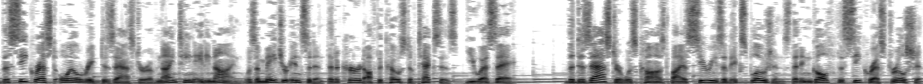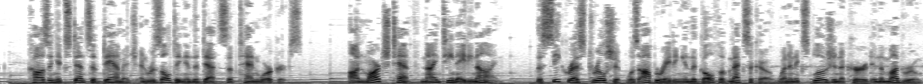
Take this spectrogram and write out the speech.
The Seacrest oil rig disaster of 1989 was a major incident that occurred off the coast of Texas, USA. The disaster was caused by a series of explosions that engulfed the Seacrest drillship, causing extensive damage and resulting in the deaths of 10 workers. On March 10, 1989, the Seacrest drillship was operating in the Gulf of Mexico when an explosion occurred in the mudroom,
